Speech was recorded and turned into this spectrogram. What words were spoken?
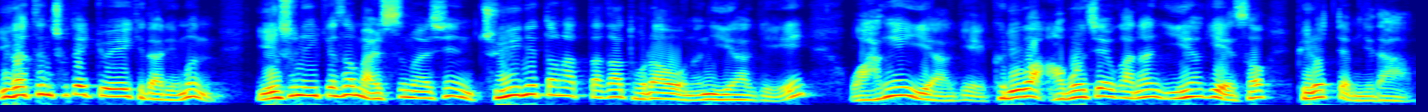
이 같은 초대교회의 기다림은 예수님께서 말씀하신 주인이 떠났다가 돌아오는 이야기, 왕의 이야기, 그리고 아버지에 관한 이야기에서 비롯됩니다.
